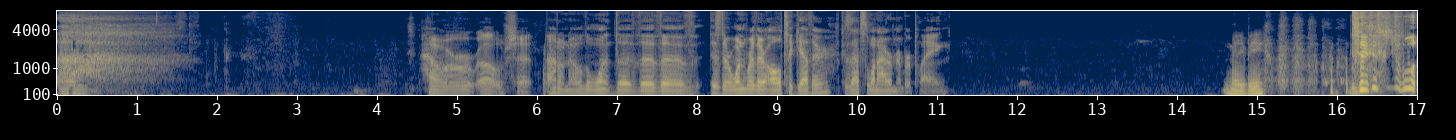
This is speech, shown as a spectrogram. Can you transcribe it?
How? Oh shit! I don't know. The one, the the the. Is there one where they're all together? Because that's the one I remember playing. Maybe. What?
